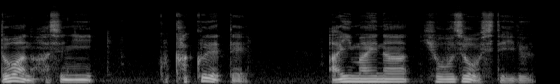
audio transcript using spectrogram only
ドアの端に隠れて曖昧な表情をしている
